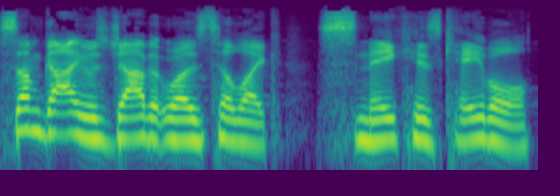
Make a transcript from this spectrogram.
Some guy whose job it was to like snake his cable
